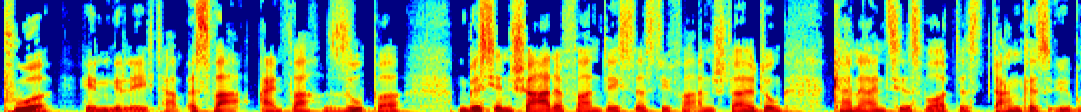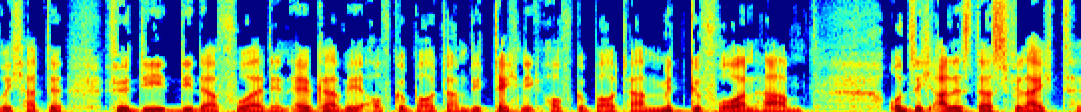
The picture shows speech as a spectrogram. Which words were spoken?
pur hingelegt haben. Es war einfach super. Ein bisschen schade fand ich, dass die Veranstaltung kein einziges Wort des Dankes übrig hatte für die, die da vorher den LKW aufgebaut haben, die Technik aufgebaut haben, mitgefroren haben und sich alles das, vielleicht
